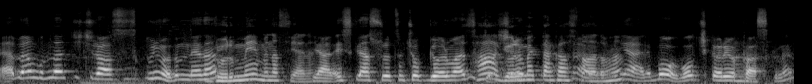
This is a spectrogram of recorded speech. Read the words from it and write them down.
Ya ben bundan hiç rahatsızlık duymadım. Neden? Görünmeye mi nasıl yani? yani eskiden suratını çok görmezdik. Ha, ya. Görünmekten kastın anladım, ha? Yani bol bol çıkarıyor Hı. kaskını.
